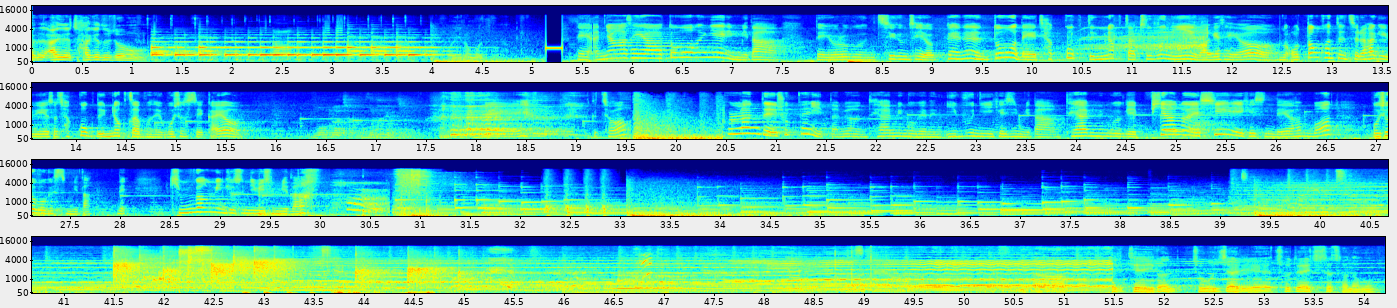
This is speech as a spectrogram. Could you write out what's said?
아니, 아니 자기도 좀 뭐 이런 거 좀. 네, 안녕하세요. 또모 흥예은입니다. 네, 여러분, 지금 제 옆에는 또모 내 작곡 능력자 두 분이 와 계세요. 어떤 컨텐츠를 하기 위해서 작곡 능력자분을 모셨을까요? 무언가 작곡을 하겠죠. 네, 그쵸? 폴란드에 쇼팽이 있다면 대한민국에는 이분이 계십니다. 대한민국의 피아노의 시인이 계신데요. 한번 모셔보겠습니다. 네, 김광민 교수님이십니다. 이렇게 이런 좋은 자리에 초대해 주셔서 너무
